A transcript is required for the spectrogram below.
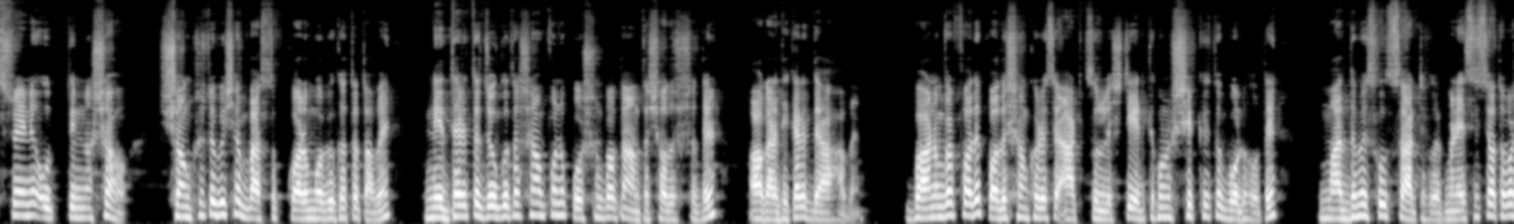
শ্রেণি উত্তীর্ণ সহ সংশ্লিষ্ট বিষয়ে বাস্তব কর্ম অভিজ্ঞতা, তবে নির্ধারিত যোগ্যতা সম্পন্ন প্রশ্নপ্রাপ্ত আন্তঃ সদস্যদের অগ্রাধিকার দেওয়া হবে। বারো নম্বর পদে পদের সংখ্যা রয়েছে আটচল্লিশটি। এটিতে কোনো স্বীকৃত বোর্ড হতে মাধ্যমিক স্কুল সার্টিফিকেট মানে এসএসসি অথবা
